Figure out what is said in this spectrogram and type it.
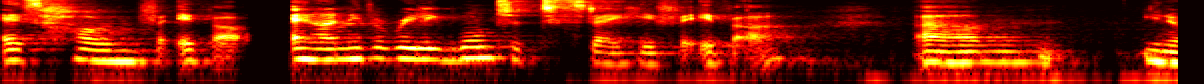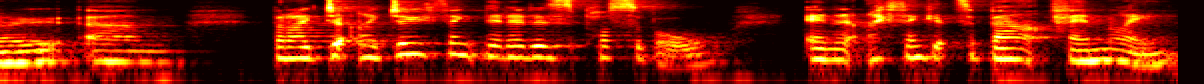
as home forever. And I never really wanted to stay here forever. Um, you know, um, but I do, I do think that it is possible and I think it's about family,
